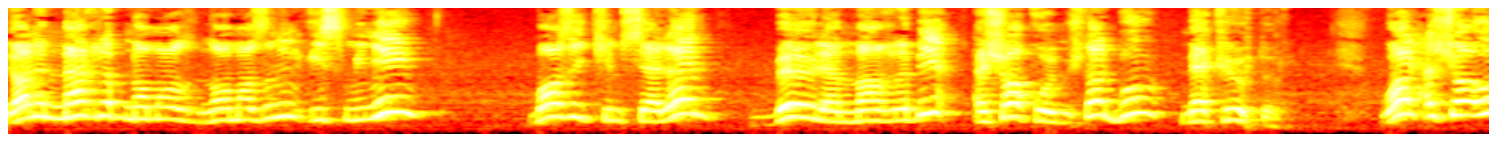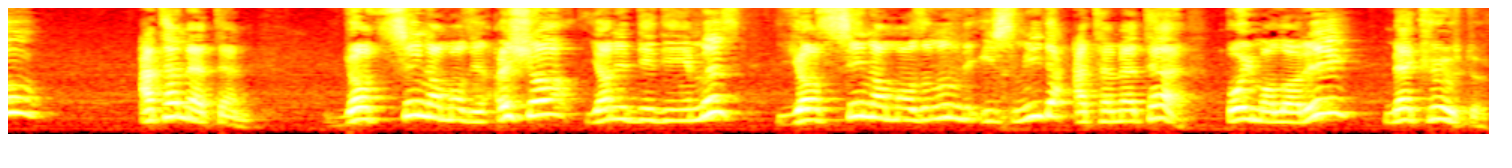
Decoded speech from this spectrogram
Yani mağrib namaz, namazının ismini bazı kimseler böyle mağribi eşa koymuşlar. Bu mekruhtur. Vel eşa'u atemeten. Yatsı namazı eşa yani dediğimiz yatsı namazının da ismi de atemete koymaları mekruhtur.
